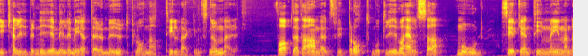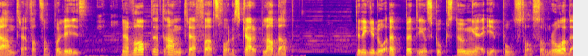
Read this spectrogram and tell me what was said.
i kaliber 9 mm med utplånat tillverkningsnummer. Vapnet har använts vid brott mot liv och hälsa, mord, cirka en timme innan det anträffats av polis. När vapnet anträffats var det skarpladdat. Det ligger då öppet i en skogsdunge i ett bostadsområde.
